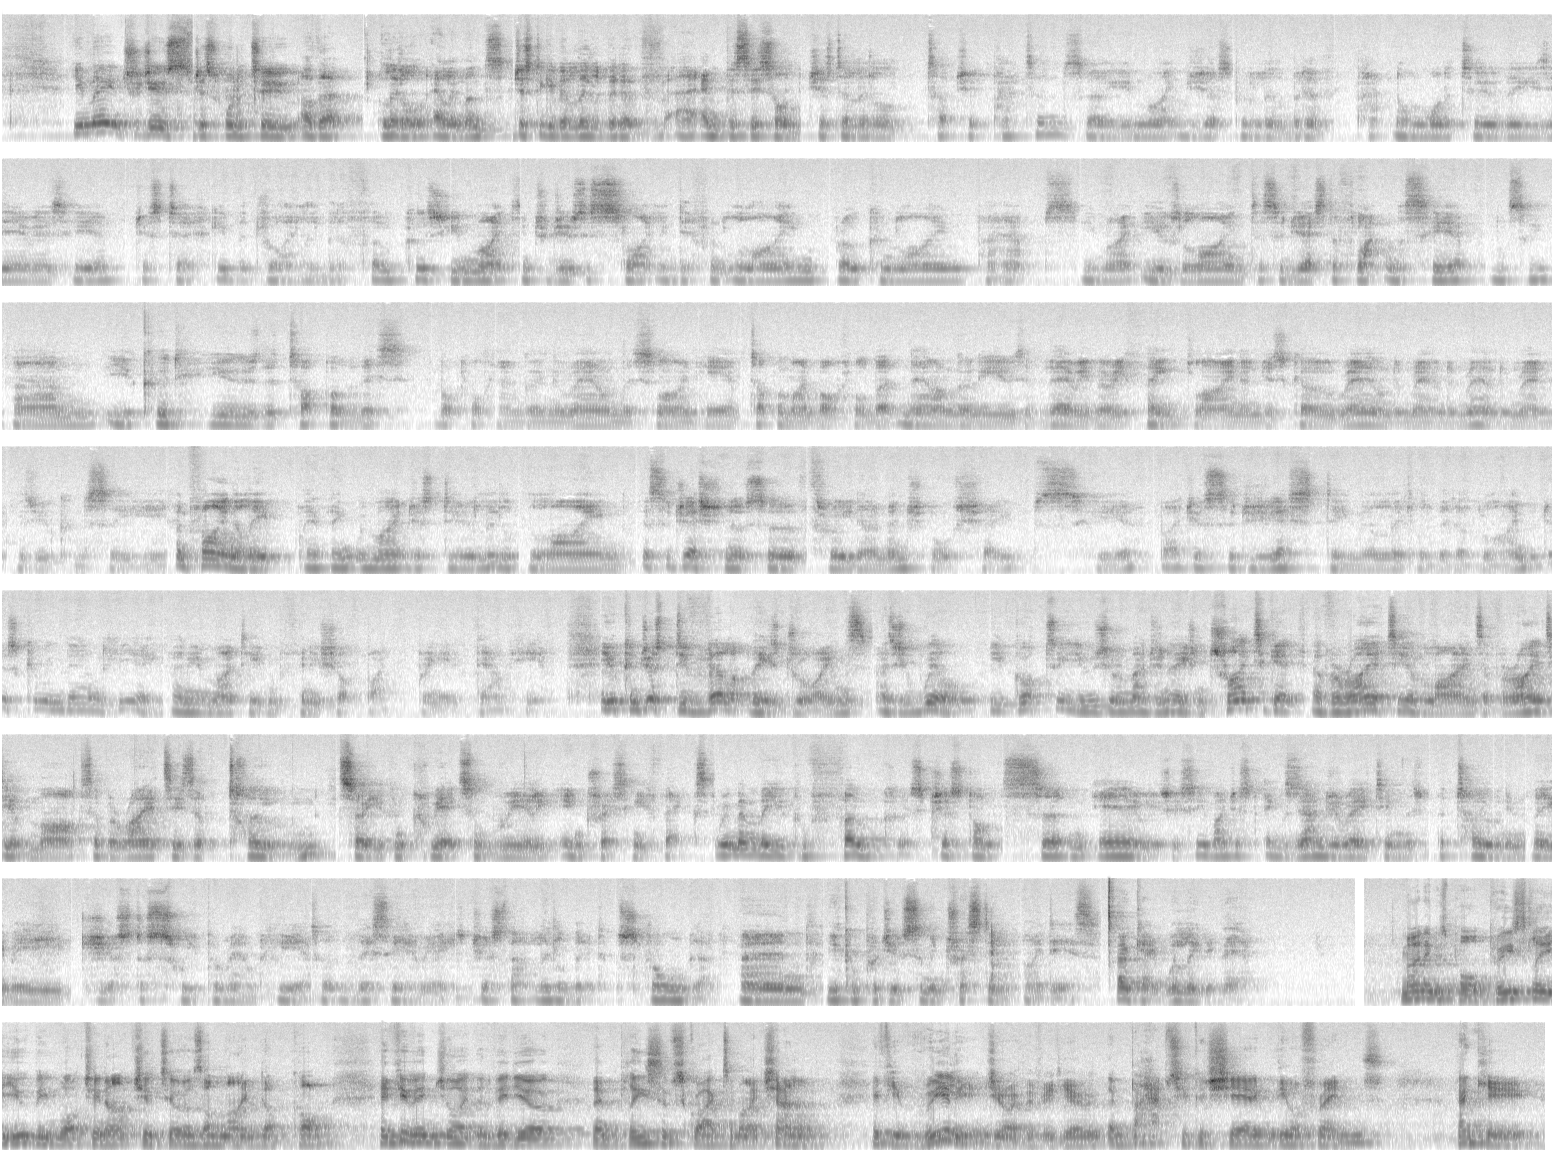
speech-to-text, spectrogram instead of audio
You may introduce just one or two other little elements just to give a little bit of uh, emphasis on just a little touch of pattern. So you might just put a little bit of pattern on one or two of these areas here just to give the drawing a little bit of focus. You might introduce a slightly different line, broken line perhaps. You might use line to suggest a flatness here. You see. Um, you could use the top of this bottle. I'm going around this line here, top of my bottle, but now I'm going to use a very, very faint line and just go round and round and round and round, as you can see here. And finally, I think we might just do a little line, a suggestion of sort of three-dimensional shapes here by just suggesting a little bit of line, but just coming down here. And you might even finish off by bringing it down here. You can just develop these drawings as you will. You've got to use your imagination. Try to get a variety of lines, a variety of marks, a varieties of tone, so you can create some really interesting effects. Remember, you can focus just on certain areas, you see, by just exaggerating the, the tone in maybe just a sweep around here. So this area is just that little bit stronger, and you can produce some interesting ideas. Okay, we'll leave it there. My name is Paul Priestley. You've been watching ArtTutorialsOnline.com. If you've enjoyed the video, then please subscribe to my channel. If you really enjoyed the video, then perhaps you could share it with your friends. Thank you.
